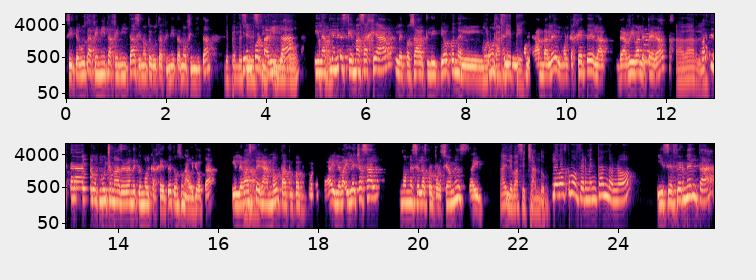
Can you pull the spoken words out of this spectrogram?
Si te gusta finita, finita. Si no te gusta finita, no finita. Depende si eres cortadita. no. Y la tienes que masajear, le, o sea, yo con el... Molcajete. Ándale, el molcajete, la, de arriba le pegas. A darle. Va a necesitar algo mucho más grande que un molcajete, entonces una hoyota, y le vas Ajá. pegando, pa, pa, pa, pa, pa, pa, y, le va- y le echas sal. No me sé las proporciones, ahí, Ahí le vas echando. Lo vas como fermentando, ¿no? Y se fermenta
